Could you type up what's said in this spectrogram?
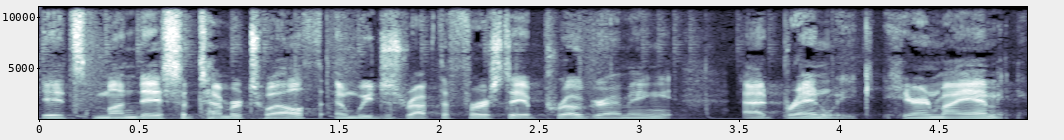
It's Monday, September 12th, and we just wrapped the first day of programming at Brand Week here in Miami.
